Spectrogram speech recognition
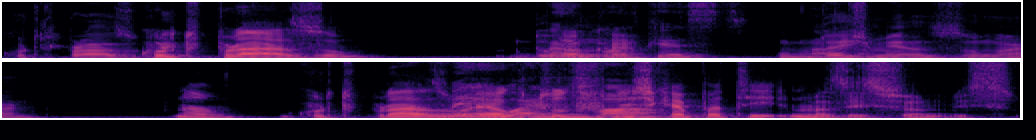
Curto prazo? Curto prazo, Do Para um, podcast. Um dois ano. meses, um ano? não. Curto prazo Meio é o que tu definis vá. que é para ti. Mas isso, isso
